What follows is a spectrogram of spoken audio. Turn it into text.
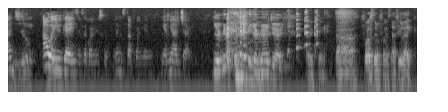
Aji. Yep. How were you guys in secondary school? Let me start from Yemi. Yemi Ajay. Yemi Yemi Ajayi. Okay. Uh, first thing first, I feel like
